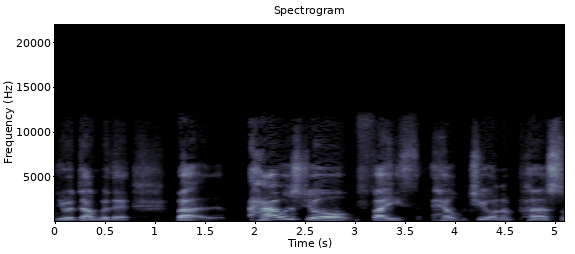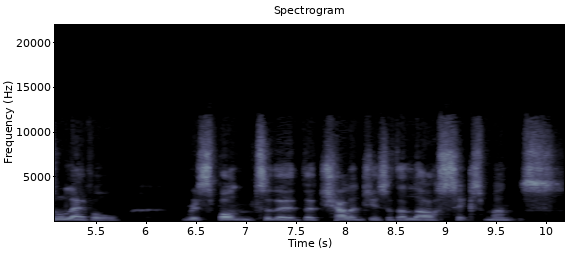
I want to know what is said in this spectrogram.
you were done with it. But how has your faith helped you on a personal level respond to the, the challenges of the last six months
